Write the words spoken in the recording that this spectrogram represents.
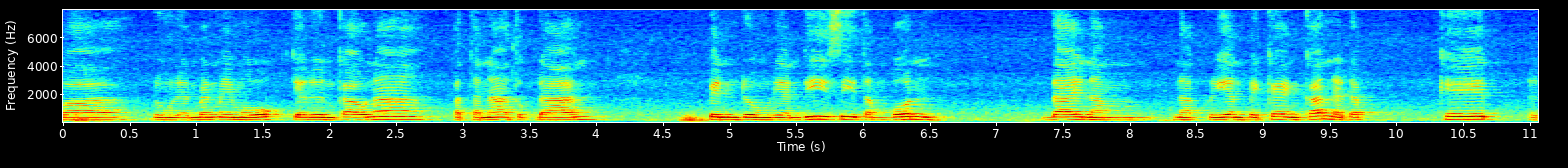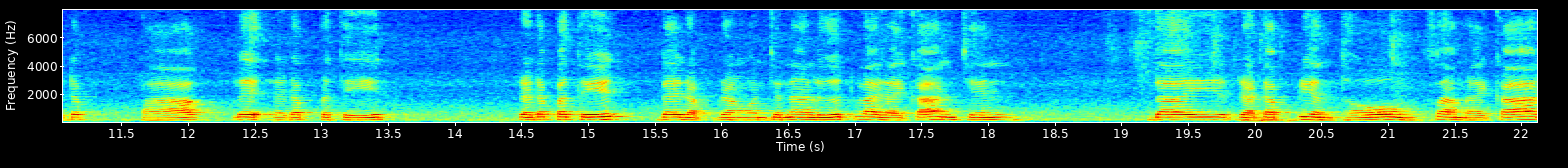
ว่าโรงเรียนบ้านไม่โมกจเจริญก้าวหน้า พัฒนาทุกด้าน เป็นโรงเรียนดีสี่ตำบล ได้นำนักเรียนไปแข่งขันระดับเขตระดับภาคและระดับประเทศ ระดับประเทศได้รับรางวัลชนะเลิศหลายรายการ เช่น ได้ระดับเหรียญทองสามรายการ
